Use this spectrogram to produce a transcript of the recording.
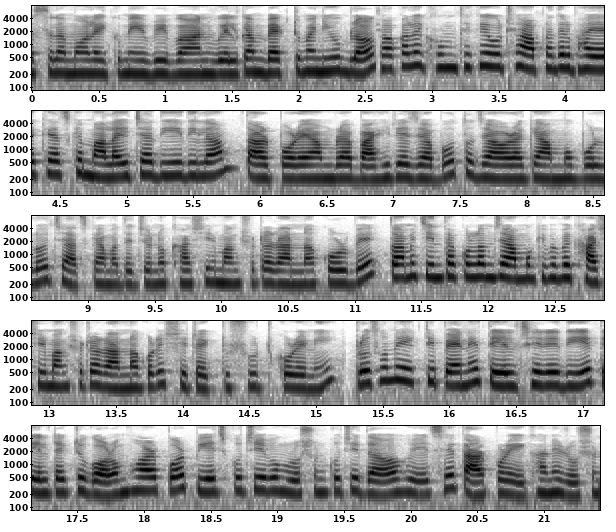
আসসালামু আলাইকুম everyone welcome back to my new blog সকালে ঘুম থেকে উঠে আপনাদের ভাইয়াকে আজকে মালাই চা দিয়ে দিলাম, তারপরে আমরা বাহিরে যাব। তো যাওয়ার আগে আম্মু বলল যে আজকে আমাদের জন্য খাসির মাংসটা রান্না করবে। তো আমি চিন্তা করলাম যে আম্মু কীভাবে খাসির মাংসটা রান্না করে সেটা একটু শুট করে নিই। প্রথমে একটি প্যানে তেল ছেড়ে দিয়ে, তেলটা একটু গরম হওয়ার পর পেঁয়াজ কুচি এবং রসুন কুচি দেওয়া হয়েছে। তারপরে এখানে রসুন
